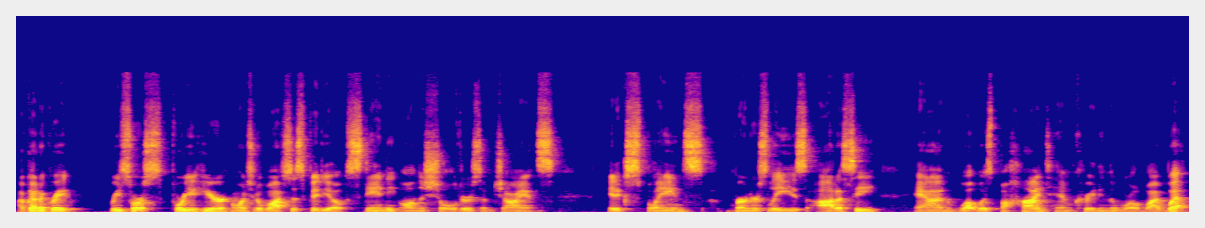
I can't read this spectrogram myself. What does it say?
I've got a great resource for you here. I want you to watch this video, Standing on the Shoulders of Giants. It explains Berners-Lee's odyssey and what was behind him creating the World Wide Web.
